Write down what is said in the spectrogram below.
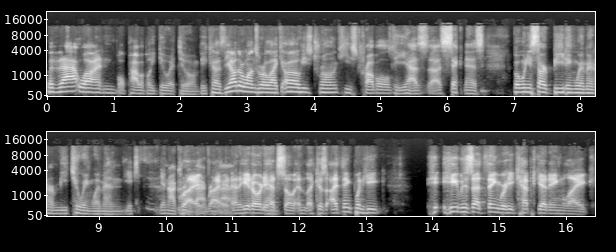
but that one will probably do it to him because the other ones were like, oh, he's drunk, he's troubled, he has uh, sickness. But when you start beating women or me tooing women, you, you're not coming right back right and he had already Yeah. had so and like because i think when he, he he was that thing where he kept getting like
